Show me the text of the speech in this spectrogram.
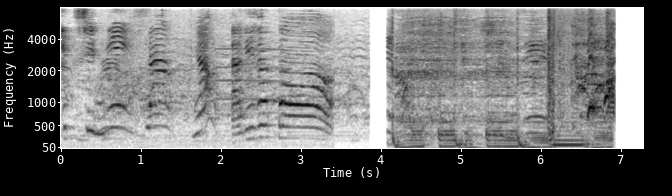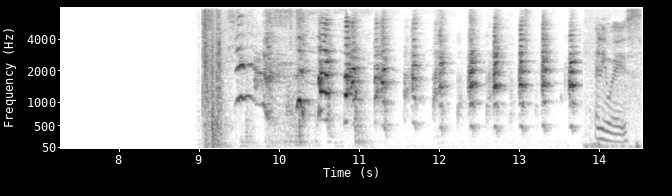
一、二、三、 にゃん、ありがとう。 Anyways.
